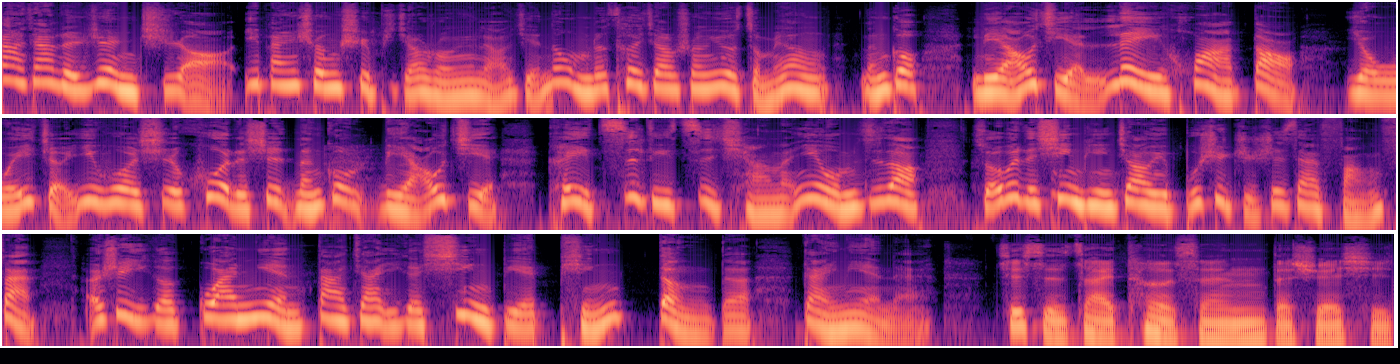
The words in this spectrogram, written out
大家的认知啊，一般生是比较容易了解。那我们的特教生又怎么样能够了解、内化到有为者，亦或是或者是能够了解，可以自立自强呢？因为我们知道，所谓的性平教育不是只是在防范，而是一个观念，大家一个性别平等的概念呢。其实，在特生的学习。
